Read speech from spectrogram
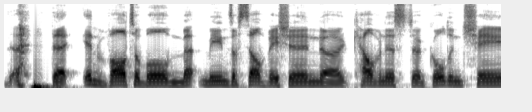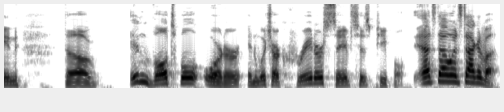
the, the inviolable me- means of salvation, uh, Calvinist uh, golden chain, the inviolable order in which our Creator saves his people. That's not what it's talking about.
